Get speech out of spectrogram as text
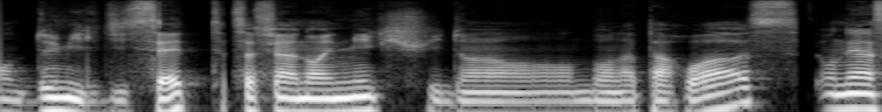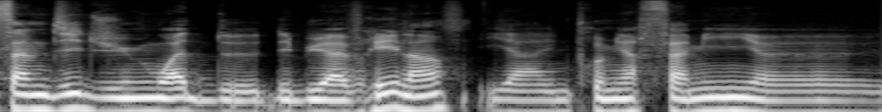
En 2017, ça fait un an et demi que je suis dans, dans la paroisse. On est un samedi du mois de début avril. Hein. Il y a une première famille, euh,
